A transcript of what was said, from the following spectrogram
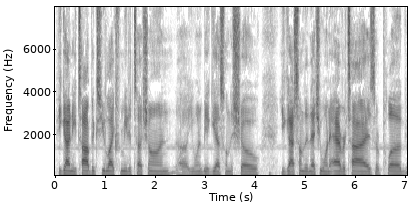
if you got any topics you'd like for me to touch on uh, you want to be a guest on the show you got something that you want to advertise or plug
